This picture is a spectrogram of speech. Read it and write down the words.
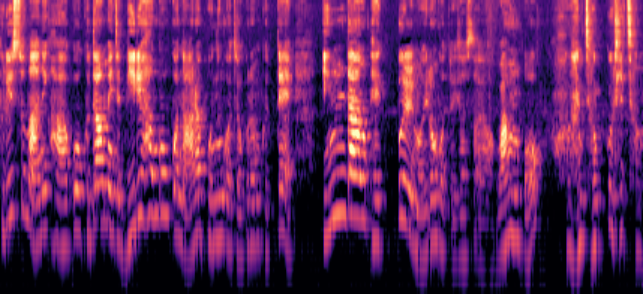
그리스 많이 가고 그 다음에 이제 미리 항공권 알아보는 거죠. 그럼 그때 인당 100불 뭐 이런 것도 있었어요. 왕복 완전 꿀이죠.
